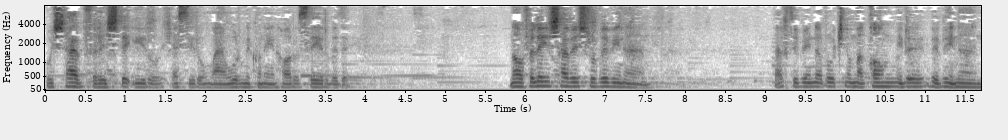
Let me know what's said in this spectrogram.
او شب فرشته ای رو کسی رو معمور می‌کنه اینها رو سیر بده. نافله شبش رو ببینن. وقتی بین رکن و مقام میره ببینن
